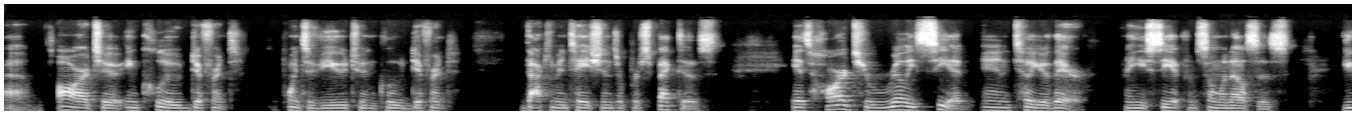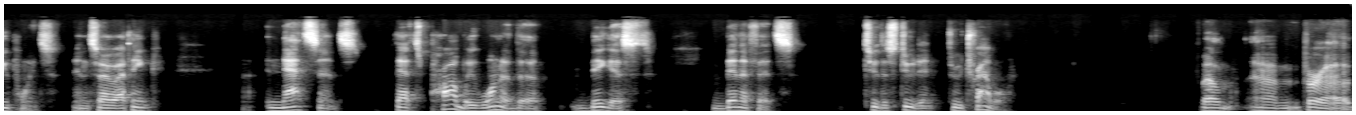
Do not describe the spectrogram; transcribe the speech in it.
um, are to include different points of view, to include different documentations or perspectives, it's hard to really see it until you're there and you see it from someone else's viewpoints. And so I think uh, in that sense, that's probably one of the biggest benefits to the student through travel. Well, um, for a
